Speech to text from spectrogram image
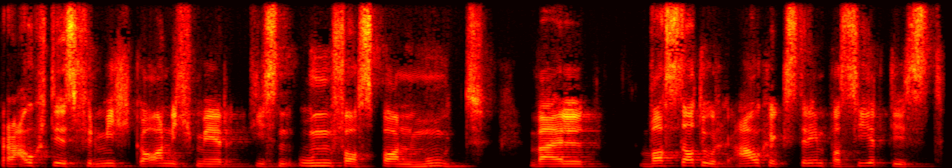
brauchte es für mich gar nicht mehr diesen unfassbaren Mut, weil was dadurch auch extrem passiert ist,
